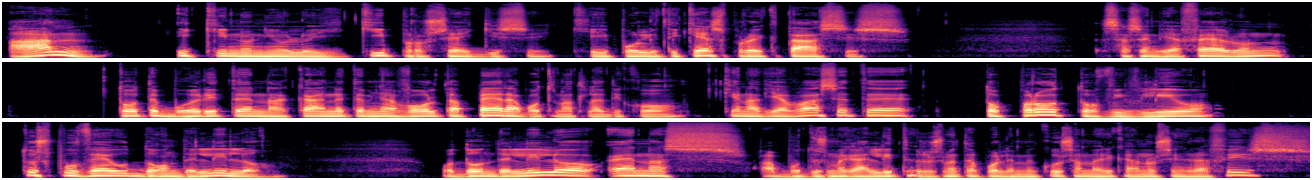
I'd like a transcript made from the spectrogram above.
αν η κοινωνιολογική προσέγγιση και οι πολιτικές προεκτάσεις σας ενδιαφέρουν, τότε μπορείτε να κάνετε μια βόλτα πέρα από τον Ατλαντικό και να διαβάσετε το πρώτο βιβλίο του σπουδαίου Ντόν Τελίλο. Ο Ντόν Τελίλο, ένας από τους μεγαλύτερους μεταπολεμικούς Αμερικανούς συγγραφείς,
